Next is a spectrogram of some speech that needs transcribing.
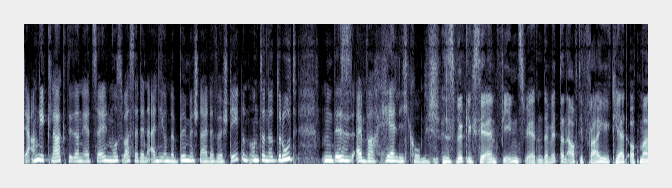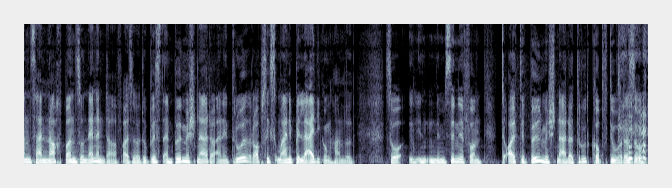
der Angeklagte dann erzählen muss, was er denn eigentlich unter dem Böhmeschneider versteht und unter einer Trud. Und das ist einfach herrlich komisch. Es ist wirklich sehr empfehlenswert und da wird dann auch die Frage geklärt, ob man seinen Nachbarn so nennen darf. Also du bist ein Böhmeschneider, eine Trud oder ob es sich um eine Beleidigung handelt. So in, in dem Sinne von der alte Böhmeschneider, Trudkopf du oder so.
